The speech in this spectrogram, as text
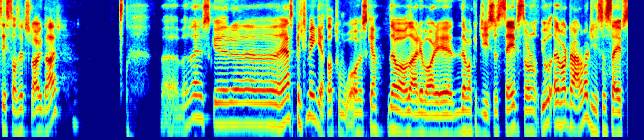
siste av sitt slag der. Eh, Men jeg husker eh, Jeg spilte mye GTA 2 òg, husker jeg. Det var jo der de var i Det var ikke Jesus Saves. Det var jo, det var der det var Jesus Saves.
